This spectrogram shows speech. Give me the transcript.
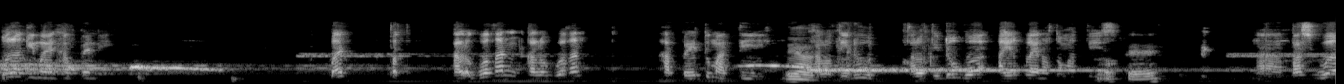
gua lagi main HP nih But, kalau gua kan kalau gua kan HP itu mati Ya. kalau tidur kalau tidur gua airplane otomatis Oke. nah pas gua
